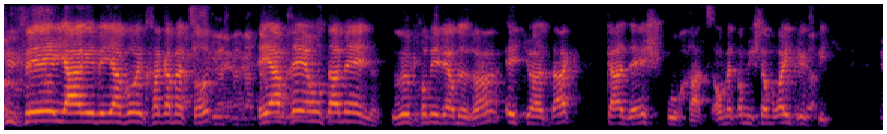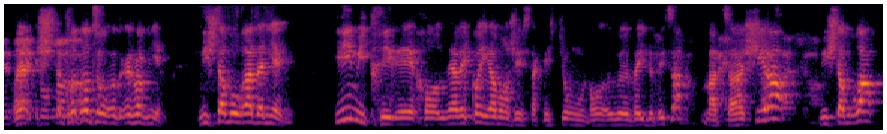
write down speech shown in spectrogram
Tu fais Yare Yavo et Tragamatzot. Et après, on t'amène le premier verre de vin et tu attaques Kadesh ou Khatz. En mettant Mishtamura, il t'explique. Ouais, je- 30 secondes, je vais venir. Mishtamura Daniel. Mais avec quoi il a mangé sa question veille de Pessah? Matzah. Mishtamura.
